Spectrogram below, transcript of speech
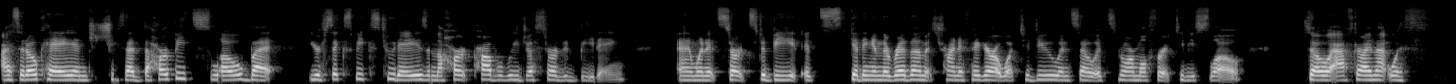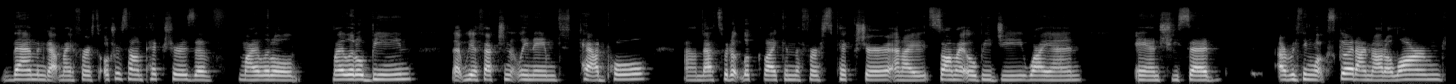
I said, okay. And she said, the heartbeat's slow, but you're six weeks, two days, and the heart probably just started beating. And when it starts to beat, it's getting in the rhythm, it's trying to figure out what to do. And so it's normal for it to be slow. So after I met with them and got my first ultrasound pictures of my little my little bean that we affectionately named Tadpole, um, that's what it looked like in the first picture. And I saw my OBGYN and she said, everything looks good. I'm not alarmed.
